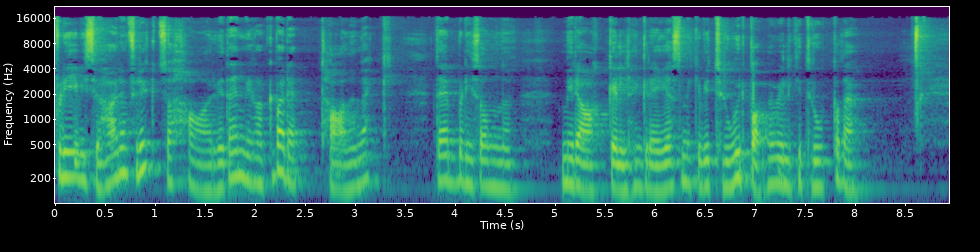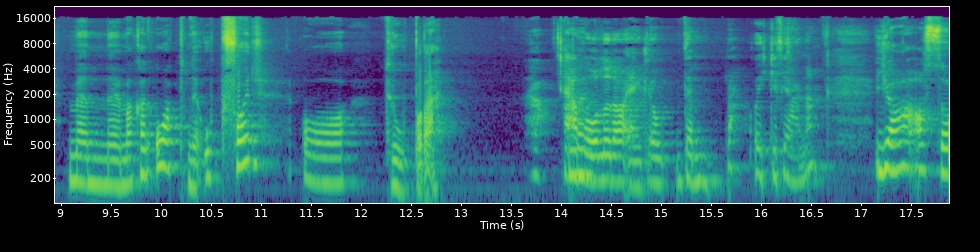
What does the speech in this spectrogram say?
Fordi hvis vi har en frykt, så har vi den. Vi kan ikke bare ta den vekk. Det blir sånn mirakelgreie som ikke vi tror på. Vi vil ikke tro på det. Men eh, man kan åpne opp for å tro på det. Ja, er målet da egentlig å dempe og ikke fjerne? Ja, altså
